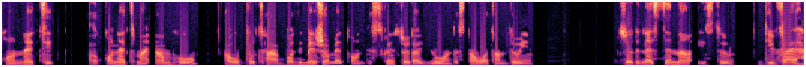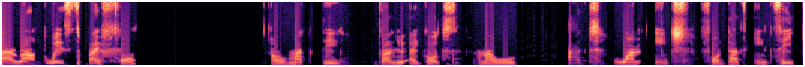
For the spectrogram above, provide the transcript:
connect it. I'll connect my armhole. I will put her body measurement on the screen so that you understand what I'm doing. So the next thing now is to divide her round waist by 4. I will mark the value I got and I will add 1 inch for that intake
